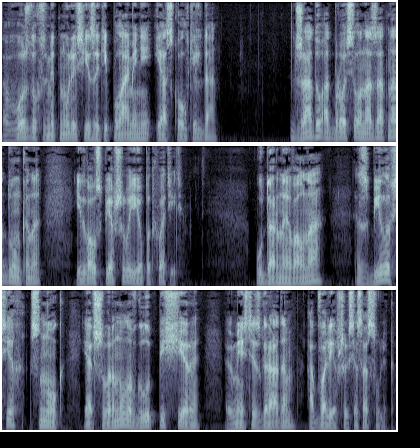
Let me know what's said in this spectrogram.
В воздух взметнулись языки пламени и осколки льда. Джаду отбросила назад на Дункана, едва успевшего ее подхватить. Ударная волна сбила всех с ног и отшвырнула вглубь пещеры, вместе с градом обвалившихся сосулек.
